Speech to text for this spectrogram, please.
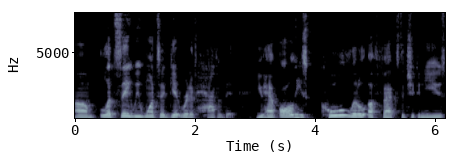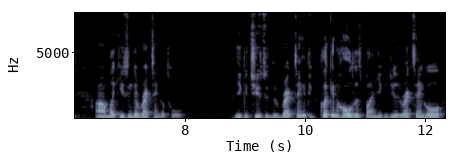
um, let's say we want to get rid of half of it. You have all these cool little effects that you can use, um, like using the rectangle tool. You could choose to do the rectangle. If you click and hold this button, you could use rectangle,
